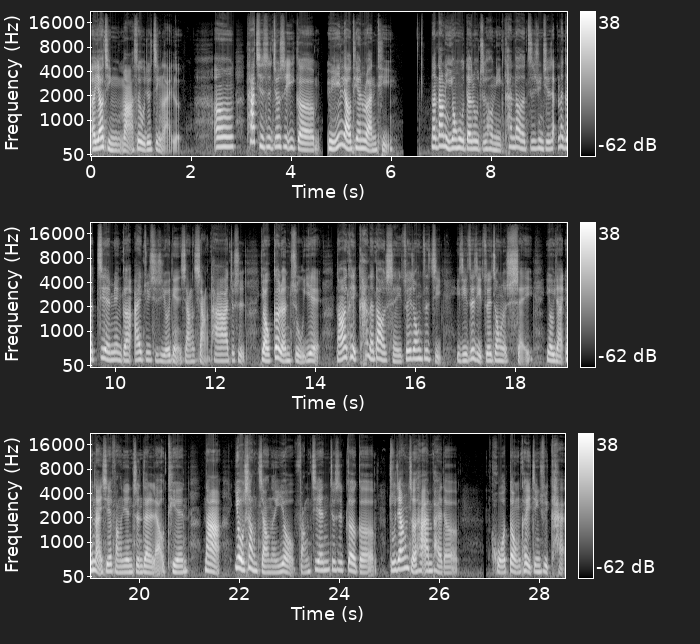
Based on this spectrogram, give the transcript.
呃，邀请码，所以我就进来了。嗯，它其实就是一个语音聊天软体。那当你用户登录之后，你看到的资讯其实那个界面跟 IG 其实有点相像，它就是有个人主页，然后可以看得到谁追踪自己，以及自己追踪了谁，有哪有哪些房间正在聊天。那右上角呢也有房间，就是各个主讲者他安排的活动可以进去看。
